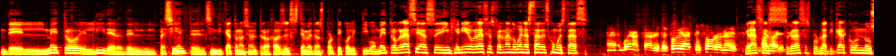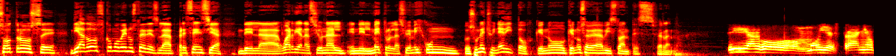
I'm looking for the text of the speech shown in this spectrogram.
del Metro, el líder del presidente del Sindicato Nacional de Trabajadores del Sistema de Transporte Colectivo Metro. Gracias, eh, ingeniero. Gracias, Fernando. Buenas tardes. ¿Cómo estás? Eh, buenas tardes. Estoy a tus órdenes. Gracias, gracias por platicar con nosotros. Eh, día 2, ¿cómo ven ustedes la presencia de la Guardia Nacional en el Metro de la Ciudad de México? Un, pues un hecho inédito que no, que no se había visto antes, Fernando. Sí, algo muy extraño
